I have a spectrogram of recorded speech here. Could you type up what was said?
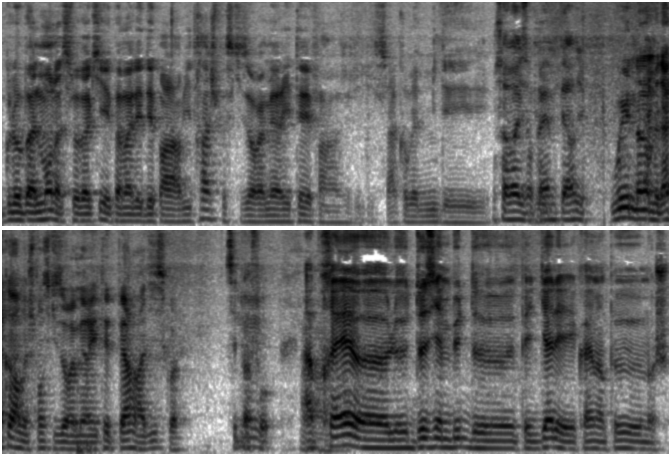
globalement la Slovaquie est pas mal aidée par l'arbitrage parce qu'ils auraient mérité. Enfin, ça a quand même mis des. Ça va, ils ont quand même perdu. Oui, non, non, mais d'accord, mais je pense qu'ils auraient mérité de perdre à 10 quoi. C'est pas faux. Ah. Après, euh, le deuxième but de Pays de Galles est quand même un peu moche.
